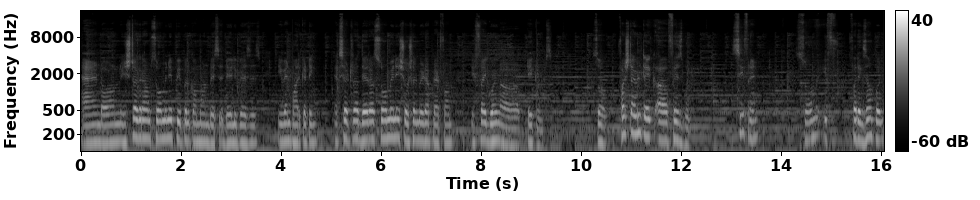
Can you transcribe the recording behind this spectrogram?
And on instagram so many people come on basis, daily basis event marketing etc there are so many social media platform if i going uh, take tips so first i will take uh, facebook. See friend so if for example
